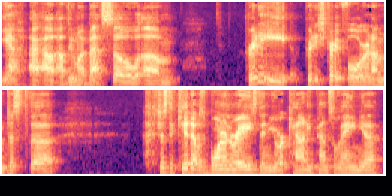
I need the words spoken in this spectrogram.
Yeah, I, will do my best. So, um, pretty pretty straightforward. I'm just uh, just a kid that was born and raised in York County, Pennsylvania.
